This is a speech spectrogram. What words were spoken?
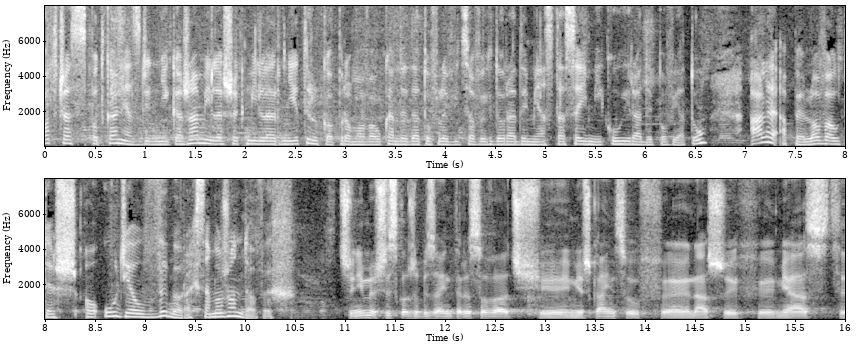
Podczas spotkania z dziennikarzami Leszek Miller nie tylko promował kandydatów lewicowych do Rady Miasta, Sejmiku i Rady Powiatu, ale apelował też o udział w wyborach samorządowych. Czynimy wszystko, żeby zainteresować e, mieszkańców e, naszych e, miast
